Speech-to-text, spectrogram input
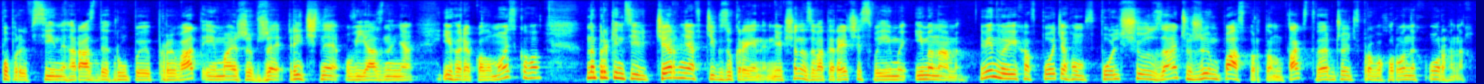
попри всі негаразди групи Приват і майже вже річне ув'язнення Ігоря Коломойського. Наприкінці червня втік з України, якщо називати речі своїми іменами. Він виїхав потягом в Польщу за чужим паспортом, так стверджують в правоохоронних органах.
